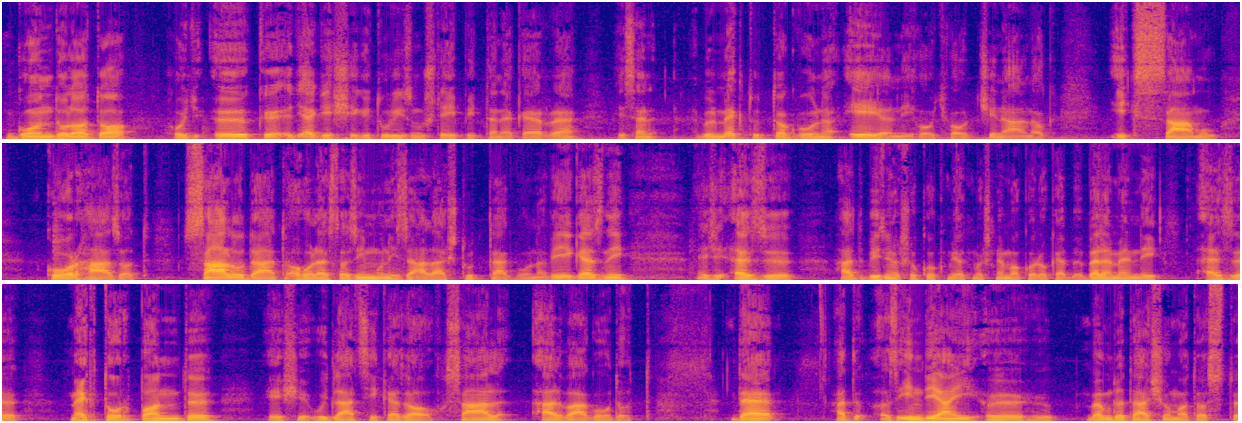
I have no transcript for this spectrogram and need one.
gondolata, hogy ők egy egészségi turizmust építenek erre, hiszen ebből meg tudtak volna élni, hogyha ott csinálnak X számú kórházat, szállodát, ahol ezt az immunizálást tudták volna végezni és ez hát bizonyos okok miatt most nem akarok ebbe belemenni, ez megtorpant, és úgy látszik ez a szál elvágódott. De hát az indiai bemutatásomat azt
